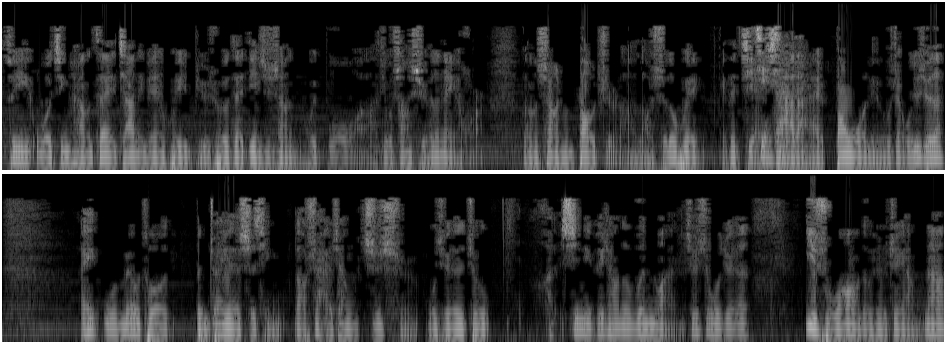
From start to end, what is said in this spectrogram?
所以我经常在家那边会，比如说在电视上会播我啊，就上学的那一会儿，可能上什么报纸了，老师都会给他剪下来帮我留着，我就觉得，哎，我没有做。本专业的事情，老师还这样支持，我觉得就很心里非常的温暖。就是我觉得。艺术往往都是这样。那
